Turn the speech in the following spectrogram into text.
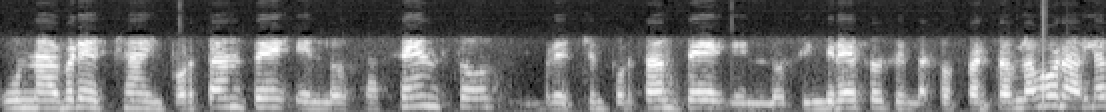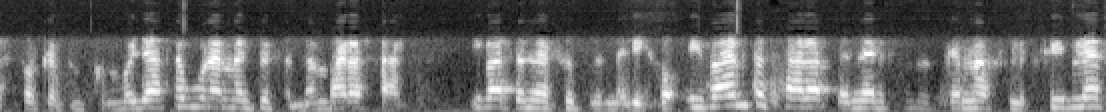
una brecha importante en los ascensos, brecha importante en los ingresos, en las ofertas laborales, porque pues como ya seguramente se va a embarazar y va a tener su primer hijo y va a empezar a tener sus esquemas flexibles,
